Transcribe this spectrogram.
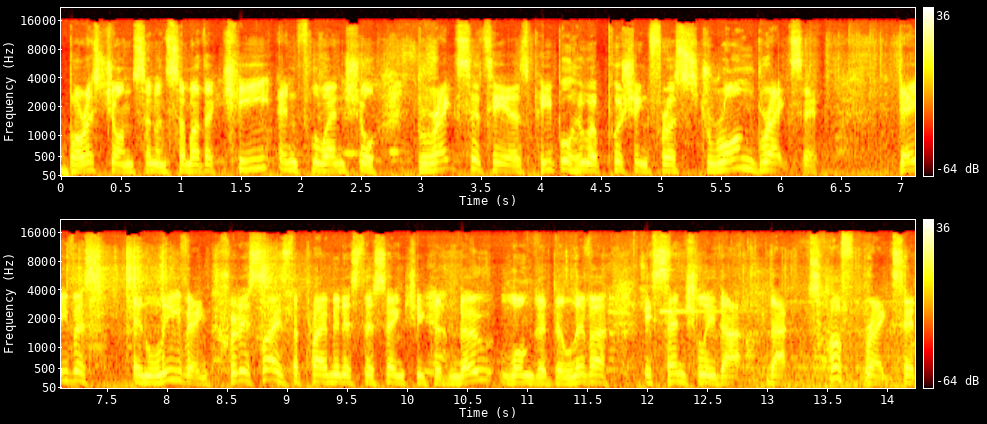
Boris Johnson and some other key influential Brexiteers, people who were pushing for a strong Brexit, Davis, in leaving, criticized the Prime Minister, saying she could no longer deliver essentially that, that tough Brexit,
